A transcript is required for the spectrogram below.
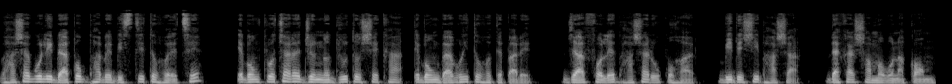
ভাষাগুলি ব্যাপকভাবে বিস্তৃত হয়েছে এবং প্রচারের জন্য দ্রুত শেখা এবং ব্যবহৃত হতে পারে, যার ফলে ভাষার উপহার, বিদেশি ভাষা, দেখার সম্ভাবনা কম।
